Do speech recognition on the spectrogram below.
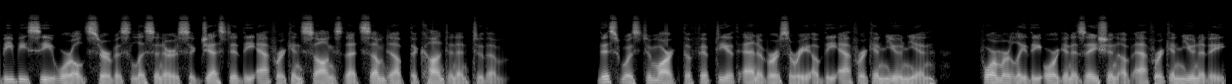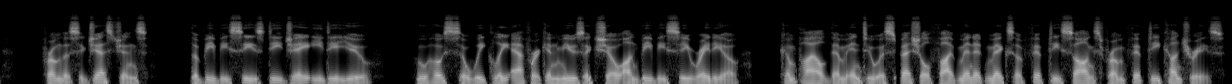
BBC World Service listeners suggested the African songs that summed up the continent to them. This was to mark the 50th anniversary of the African Union, formerly the Organization of African Unity, from the suggestions, the BBC's DJ EDU, who hosts a weekly African music show on BBC Radio, compiled them into a special 5-minute mix of 50 songs from 50 countries.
